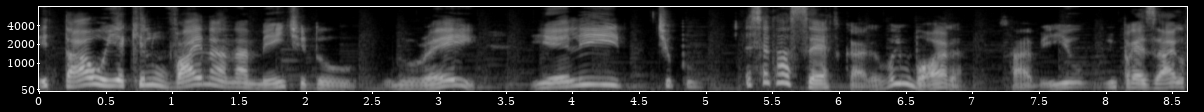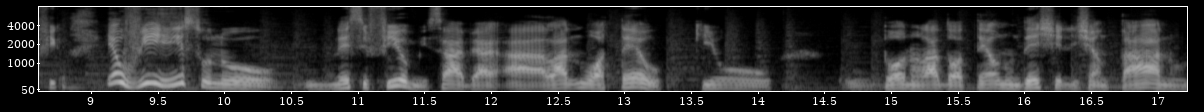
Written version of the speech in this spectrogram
e tal. E aquilo vai na, na mente do, do Ray e ele, tipo, você tá certo, cara, eu vou embora, sabe? E o empresário fica. Eu vi isso no nesse filme, sabe? A- a- lá no hotel, que o, o dono lá do hotel não deixa ele jantar no,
